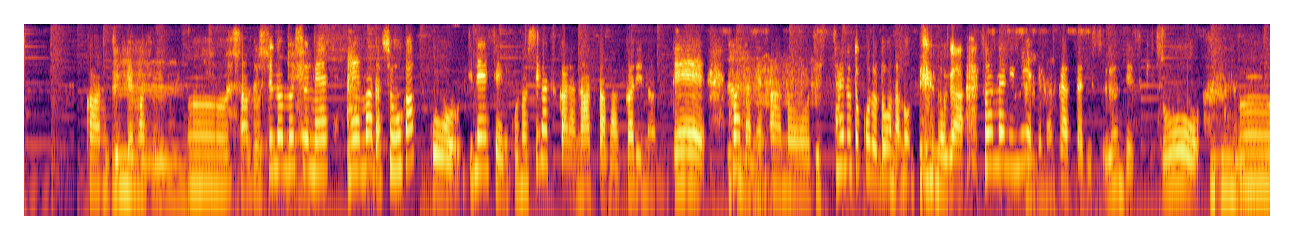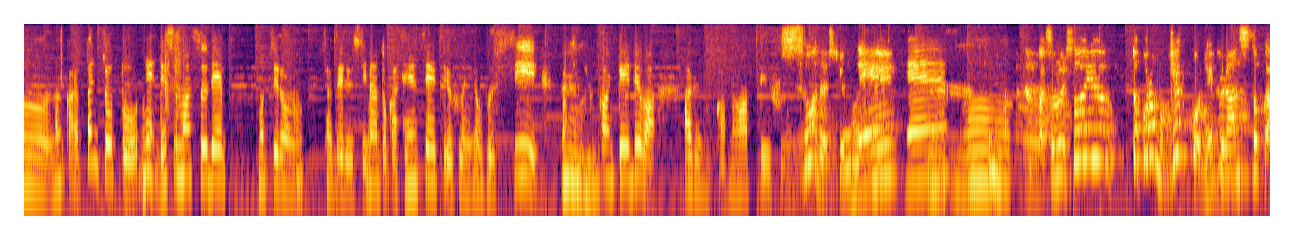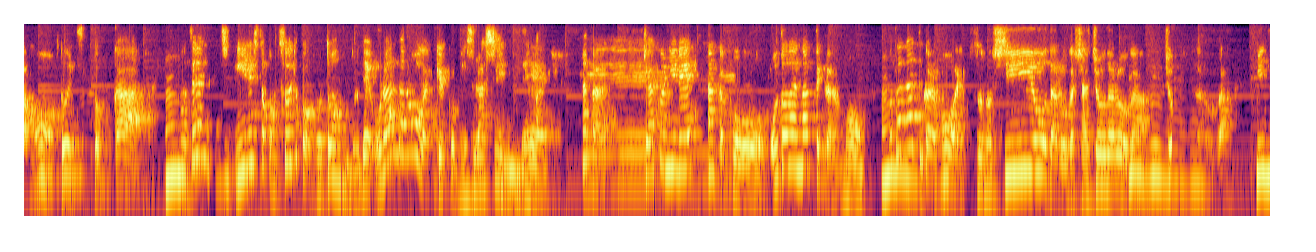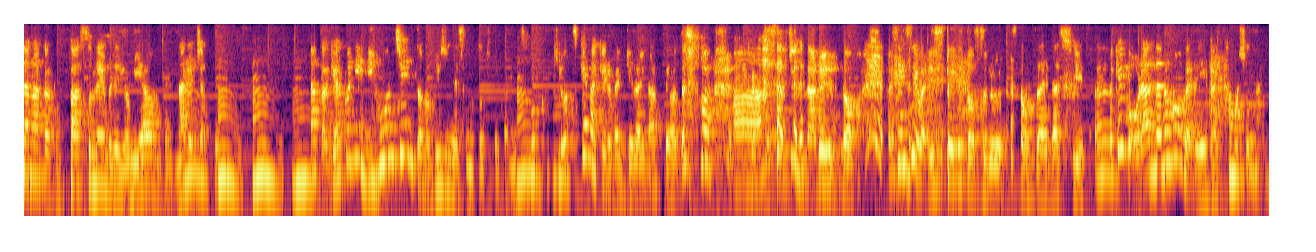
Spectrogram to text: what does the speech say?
感じてます。うん。うん、うのうちの娘、ね、まだ小学校1年生にこの4月からなったばっかりなので、まだね、あの実際のところどうなのっていうのが そんなに見えてなかったりするんですけど、うん。うん、なんかやっぱりちょっとねデスマスでもちろん喋るしなんとか先生っていう風に呼ぶし、まあうん。そういう関係ではあるのかなっていう風にそうですよね。ね。うん。うん。なんかそのそういうところも結構ねフランスとかもドイツとかうん。もう全イギリスとかもそういうところがほとんどでオランダの方が結構珍しいんでなんか逆にねなんかこう大人になってからも大人になってからも割とその CEO だろうが社長だろうが上司だろうがみんななんかファーストネームで読み合うみたいに慣れちゃってるうんうんうん。ななんか逆に日本人とのビジネスの時とかねすごく気をつけなければいけないなって私はあそっちになれると 先生はリスペクトする存在だしーうん。結構オランダの方が例外かもしれない。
